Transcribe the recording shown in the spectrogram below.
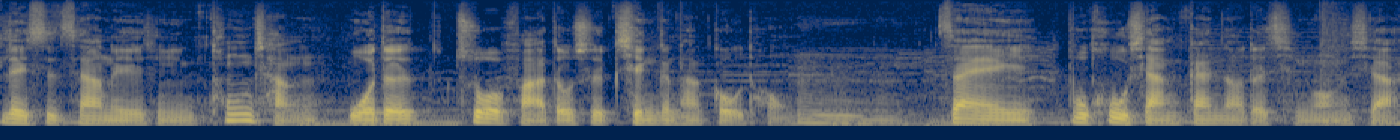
类似这样的一个情形，通常我的做法都是先跟他沟通，嗯，在不互相干扰的情况下。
